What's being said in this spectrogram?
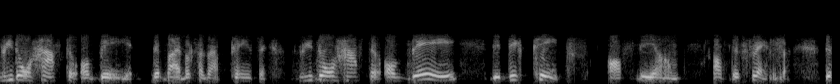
we don't have to obey it. The Bible says that plain. We don't have to obey the dictates of the um of the flesh. The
